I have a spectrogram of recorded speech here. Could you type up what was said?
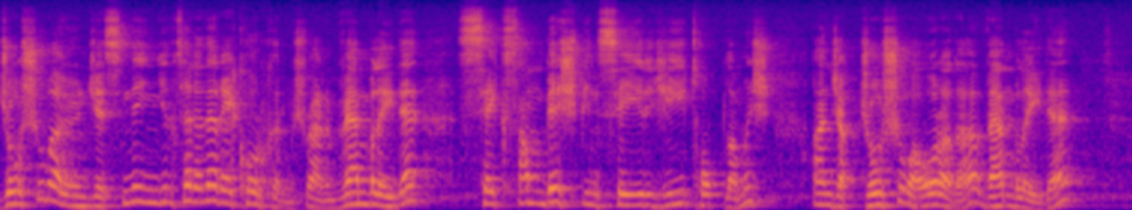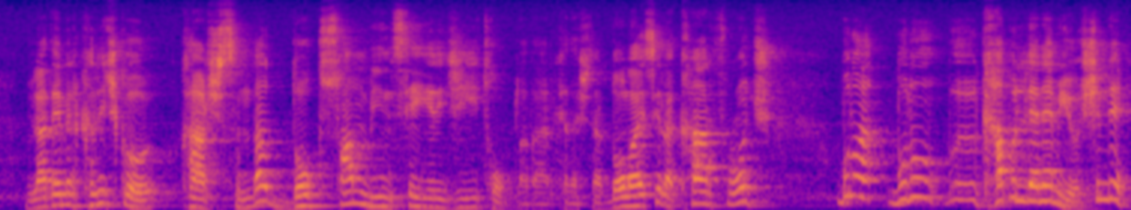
Joshua öncesinde İngiltere'de rekor kırmış. Yani Wembley'de 85 bin seyirciyi toplamış. Ancak Joshua orada Wembley'de Vladimir Klitschko karşısında 90 bin seyirciyi topladı arkadaşlar. Dolayısıyla Carl Froch buna bunu e, kabullenemiyor. Şimdi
